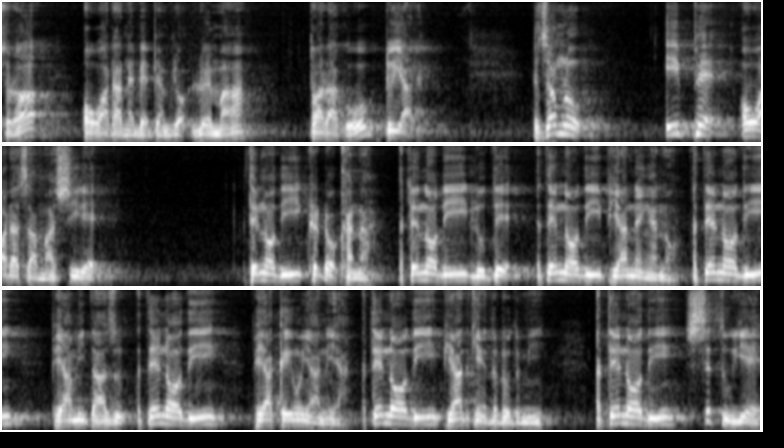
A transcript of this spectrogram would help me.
ဆိုတော့ဩဝါဒနဲ့ပဲပြန်ပြီးတော့လွယ်မာသွားတာကိုတွေ့ရတယ်ဒါကြောင့်မလို့အေဖက်ဩဝါဒစာမှာရှိတဲ့အသင်းတော်ဒီခရစ်တော်ခန္ဓာအသင်းတော်ဒီလူသစ်အသင်းတော်ဒီဘုရားနိုင်ငံတော်အသင်းတော်ဒီဘုရားမိသားစုအသင်းတော်ဒီဘုရားကိန်းဝရာနေရာအသင်းတော်ဒီဘုရားသခင်တို့သမီး အသင်းတော်ဒီစစ်သူရဲ့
